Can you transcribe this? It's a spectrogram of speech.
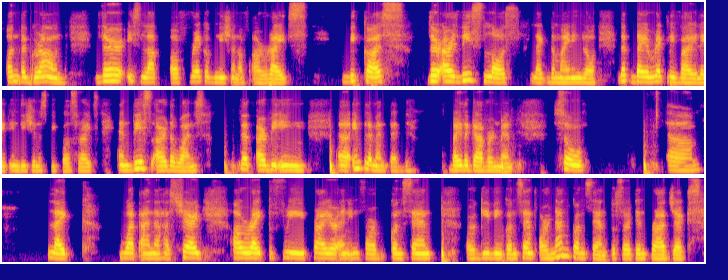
on the ground, there is lack of recognition of our rights because there are these laws like the mining law that directly violate indigenous people's rights and these are the ones that are being uh, implemented by the government so um, like what Anna has shared, our right to free prior and informed consent or giving consent or non-consent to certain projects,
